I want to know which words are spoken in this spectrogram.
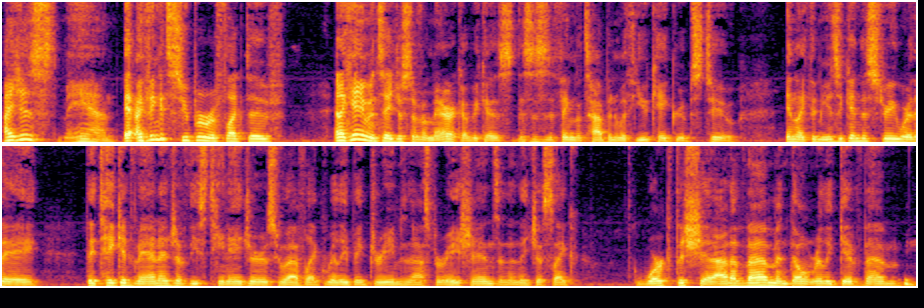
I just, man, I I think it's super reflective, and I can't even say just of America because this is the thing that's happened with UK groups too, in like the music industry where they they take advantage of these teenagers who have like really big dreams and aspirations, and then they just like work the shit out of them and don't really give them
